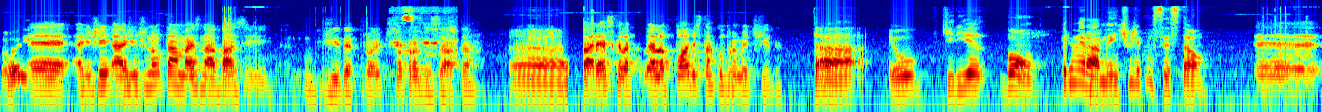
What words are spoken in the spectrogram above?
Oi? É, a, gente, a gente não tá mais na base de Detroit, só pra avisar, tá? Uh... Parece que ela, ela pode estar comprometida. Tá, eu queria. Bom, primeiramente, onde é que vocês estão? É.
